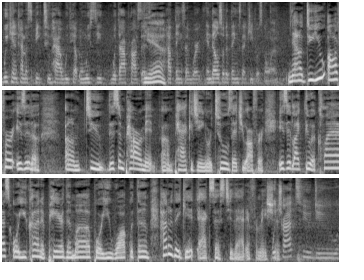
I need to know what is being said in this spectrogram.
we can kind of speak to how we've helped and we see with our process yeah. how things have worked and those are the things that keep us going now do you offer is it a um, to this empowerment um, packaging or tools that you offer is it like through a class or you kind of pair them up or you walk with them how do they get access to that information we try to do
